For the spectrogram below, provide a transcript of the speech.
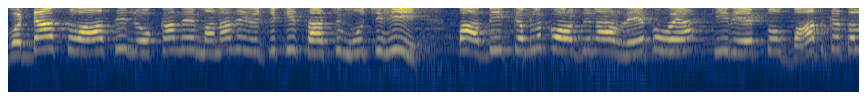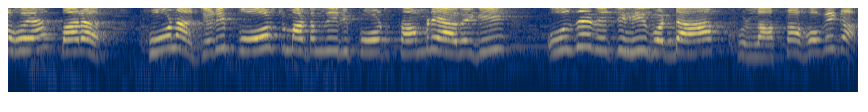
ਵੱਡਾ ਸਵਾਲ ਸੀ ਲੋਕਾਂ ਦੇ ਮਨਾਂ ਦੇ ਵਿੱਚ ਕਿ ਸੱਚਮੁੱਚ ਹੀ ਭਾਬੀ ਕਮਲ ਕੌਰ ਦੇ ਨਾਲ ਰੇਪ ਹੋਇਆ, ਕਿ ਰੇਪ ਤੋਂ ਬਾਅਦ ਕਤਲ ਹੋਇਆ? ਪਰ ਹੁਣ ਜਿਹੜੀ ਪੋਸਟਮਾਰਟਮ ਦੀ ਰਿਪੋਰਟ ਸਾਹਮਣੇ ਆਵੇਗੀ ਉਸ ਦੇ ਵਿੱਚ ਹੀ ਵੱਡਾ ਖੁਲਾਸਾ ਹੋਵੇਗਾ।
